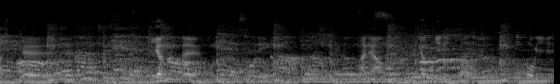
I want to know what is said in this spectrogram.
아쉽게 이겼는데 오늘은 마냥 한 경기니까 꼭 이길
